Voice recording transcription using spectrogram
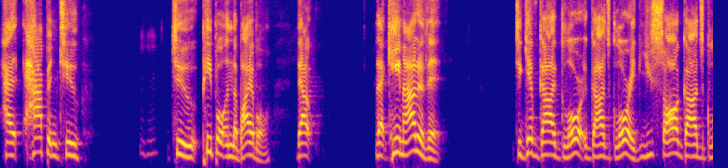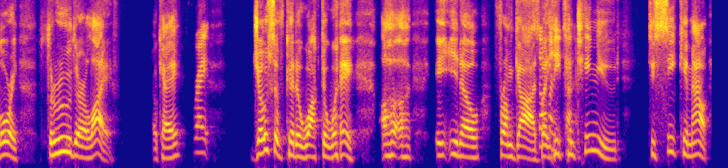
had happened to mm-hmm. to people in the Bible that that came out of it to give God glory, God's glory. You saw God's glory through their life. Okay. Right. Joseph could have walked away, uh, you know, from God, so but he times. continued to seek him out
